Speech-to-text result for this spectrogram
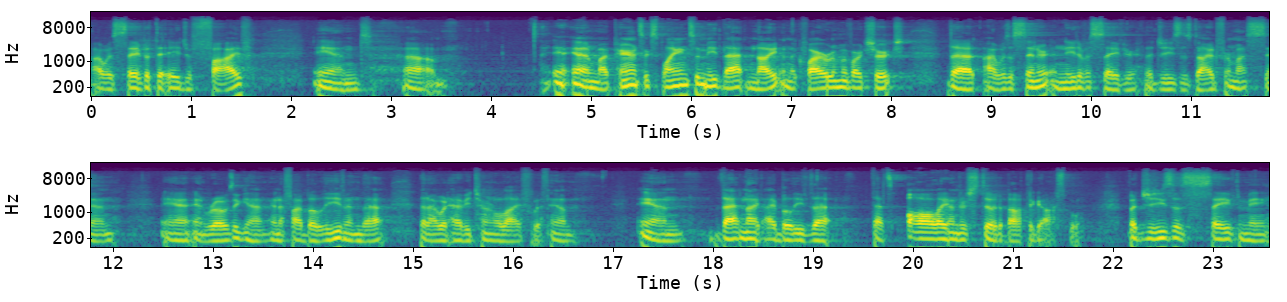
I was saved at the age of five, and, um, and my parents explained to me that night in the choir room of our church that I was a sinner in need of a Savior, that Jesus died for my sin and, and rose again. And if I believe in that, that I would have eternal life with Him. And that night, I believed that. That's all I understood about the gospel. But Jesus saved me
